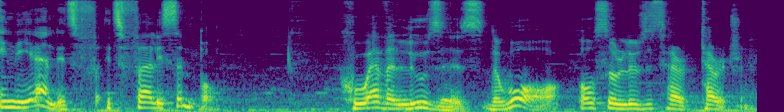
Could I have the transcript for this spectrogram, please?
In the end, it's, it's fairly simple. Whoever loses the war also loses her territory.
